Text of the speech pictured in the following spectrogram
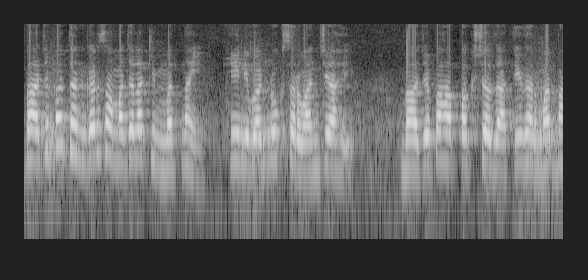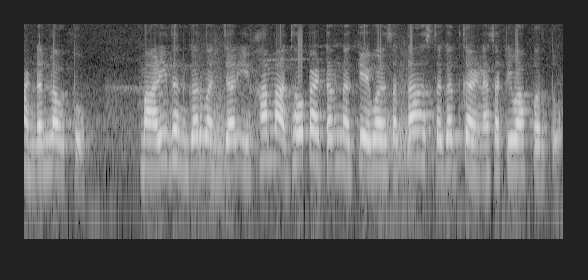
भाजपात धनगर समाजाला किंमत नाही ही निवडणूक सर्वांची आहे. भाजप हा पक्ष जाती धर्मात भांडण लावतो. माळी धनगर वंजारी हा माधव पॅटर्न केवळ सत्ता हस्तगत करण्यासाठी वापरतो.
